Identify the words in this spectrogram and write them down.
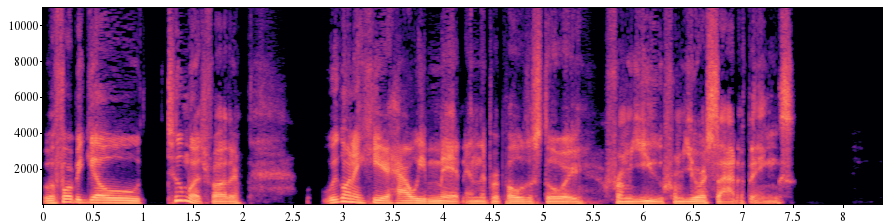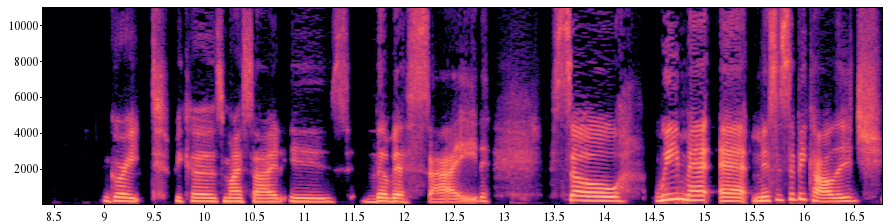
Before we go too much further we're going to hear how we met and the proposal story from you from your side of things. Great because my side is the best side. So we met at Mississippi College.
